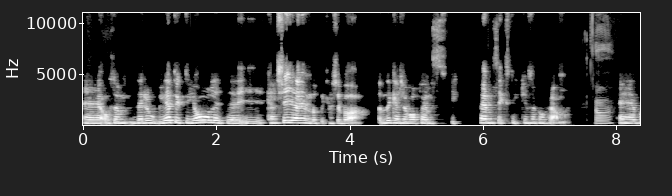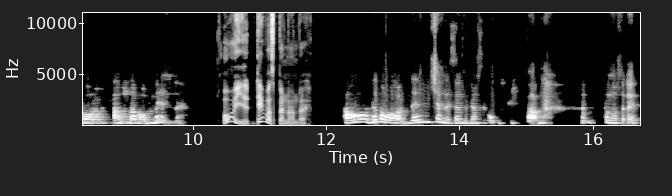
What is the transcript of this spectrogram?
Eh, och så det roliga tyckte jag lite i, kanske är ändå att det kanske bara, det kanske var fem, fem sex stycken som kom fram. ja. Eh, varav alla var män. Oj, det var spännande. Ja, det var, den kändes ändå ganska otippad. på något sätt.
